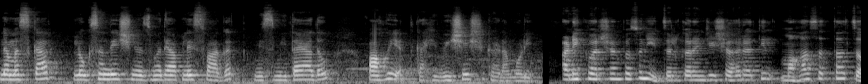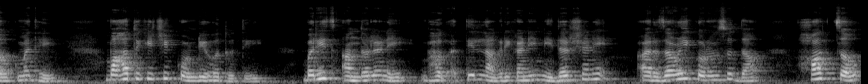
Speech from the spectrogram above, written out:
नमस्कार लोकसंदेश न्यूजमध्ये आपले स्वागत. मी स्मिता यादव. पाहूयात काही विशेष घडामोडी. अनेक वर्षांपासून इचलकरंजी शहरातील महासत्ता चौकमध्ये वाहतुकीची कोंडी होत होती. बरीच आंदोलने भागातील नागरिकांनी निदर्शने अर्जावळी करूनसुद्धा हा चौक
